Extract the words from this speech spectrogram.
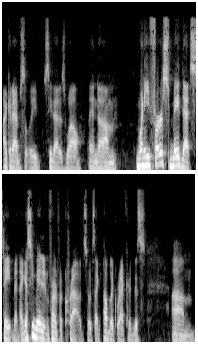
I could absolutely see that as well and um when he first made that statement i guess he made it in front of a crowd so it's like public record this um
